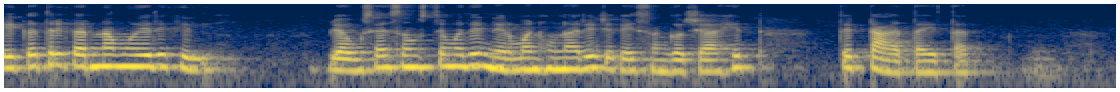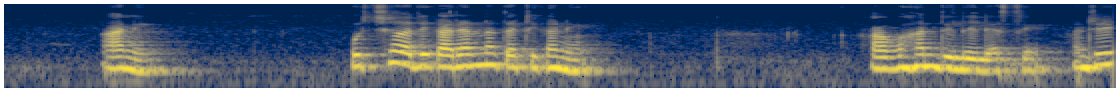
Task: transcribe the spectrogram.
एकत्रीकरणामुळे देखील व्यवसाय संस्थेमध्ये निर्माण होणारे जे काही संघर्ष आहेत ते टाळता येतात. आणि उच्च अधिकाऱ्यांना त्या ठिकाणी आव्हान दिलेले असते. म्हणजे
